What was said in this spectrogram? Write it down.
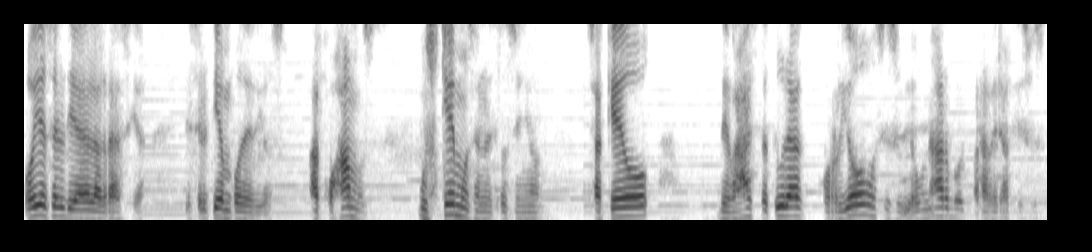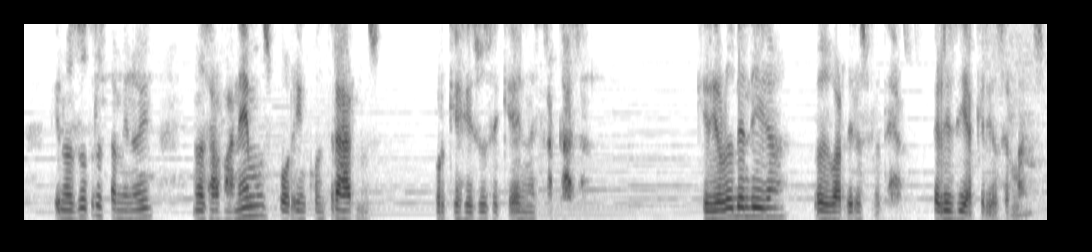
Hoy es el día de la gracia, es el tiempo de Dios. Acojamos, busquemos a nuestro Señor. Saqueo de baja estatura corrió, se subió a un árbol para ver a Jesús. Que nosotros también hoy nos afanemos por encontrarnos, porque Jesús se quede en nuestra casa. Que Dios los bendiga, los guarde y los proteja. Feliz día, queridos hermanos.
